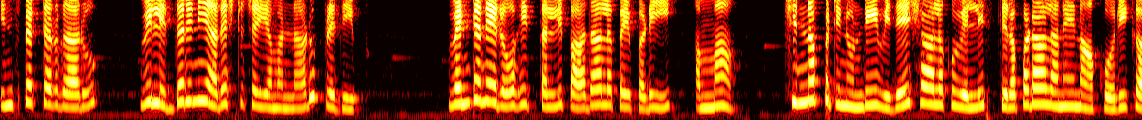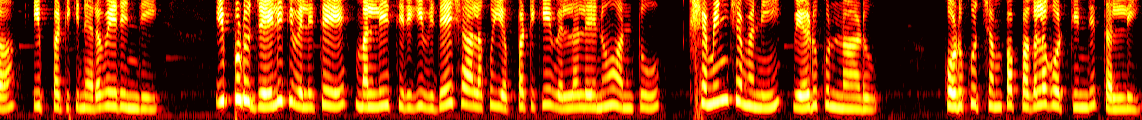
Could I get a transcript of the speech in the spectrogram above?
ఇన్స్పెక్టర్ గారు వీళ్ళిద్దరినీ అరెస్టు చేయమన్నాడు ప్రదీప్. వెంటనే రోహిత్ తల్లి పాదాలపై పడి అమ్మా చిన్నప్పటి నుండి విదేశాలకు వెళ్ళి స్థిరపడాలనే నా కోరిక ఇప్పటికి నెరవేరింది. ఇప్పుడు జైలుకి వెళితే మళ్ళీ తిరిగి విదేశాలకు ఎప్పటికీ వెళ్ళలేను అంటూ క్షమించమని వేడుకున్నాడు. కొడుకు చెంప పగలగొట్టింది తల్లి.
